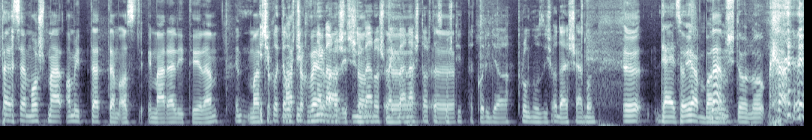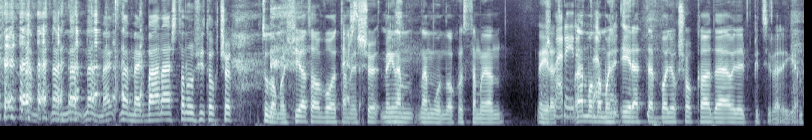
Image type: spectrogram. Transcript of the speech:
persze, most már amit tettem, azt én már elítélem. Már És csak, akkor te most csak nyilvános, nyilvános megbánást tartasz ö, most itt, akkor így a prognózis adásában. Ö, De ez olyan banos dolog. Nem, nem, nem, nem, nem, meg, nem megbánást tanúsítok, csak tudom, hogy fiatal voltam, persze, és még nem, nem gondolkoztam olyan Érett, nem mondom, vagy. hogy érettebb vagyok sokkal, de hogy egy picivel igen.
